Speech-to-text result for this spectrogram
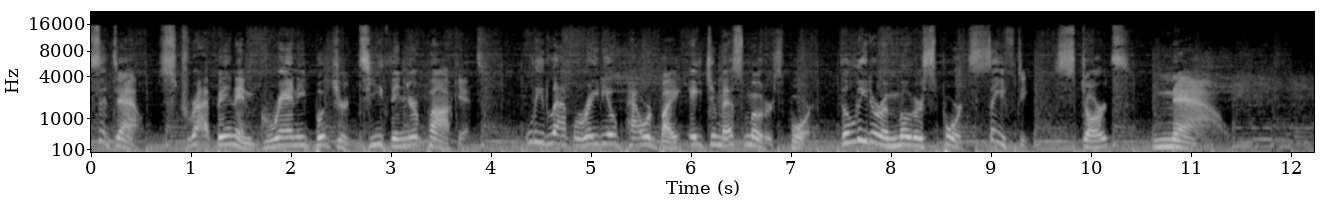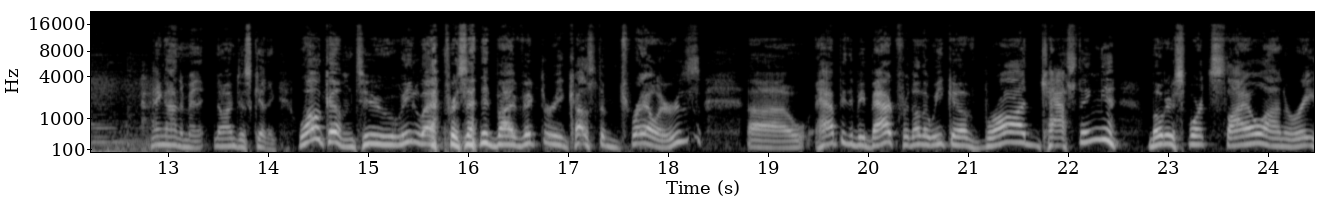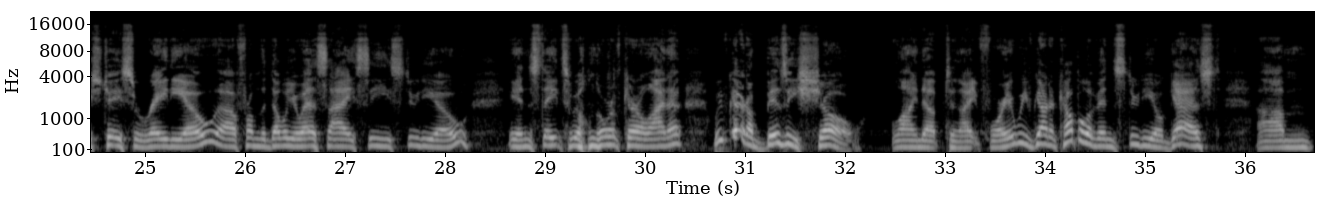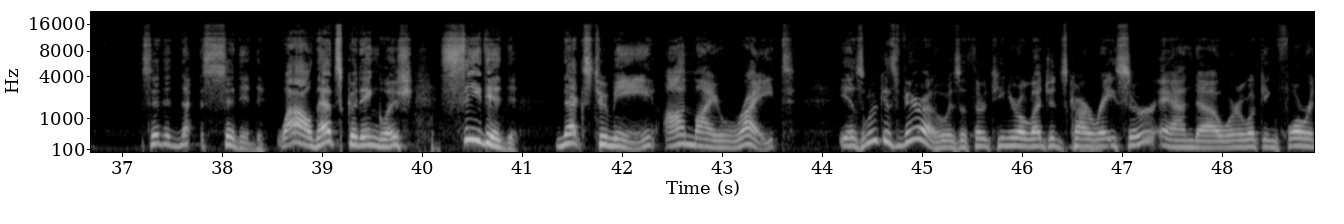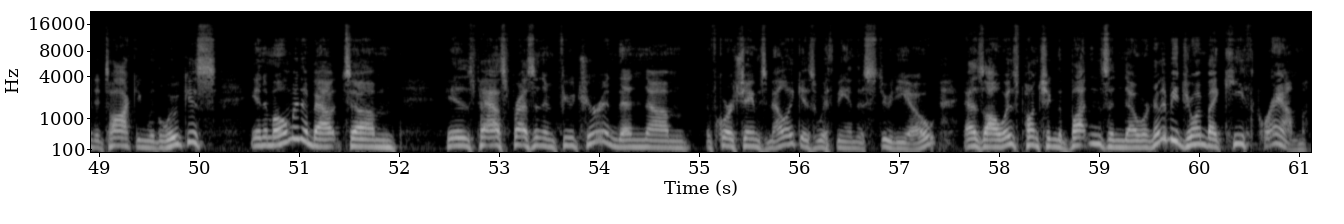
Sit down, strap in, and Granny put your teeth in your pocket. Lead Lap Radio, powered by HMS Motorsport, the leader in motorsport safety, starts now. Hang on a minute. No, I'm just kidding. Welcome to Lead Lap presented by Victory Custom Trailers. Uh, happy to be back for another week of broadcasting motorsport style on Race Chaser Radio uh, from the WSIC studio in Statesville, North Carolina. We've got a busy show lined up tonight for you. We've got a couple of in studio guests. Um, seated, seated. Wow, that's good English. Seated next to me on my right is Lucas Vera, who is a 13 year old Legends car racer. And uh, we're looking forward to talking with Lucas in a moment about um, his past, present, and future. And then, um, of course, James Mellick is with me in the studio, as always, punching the buttons. And uh, we're going to be joined by Keith Graham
